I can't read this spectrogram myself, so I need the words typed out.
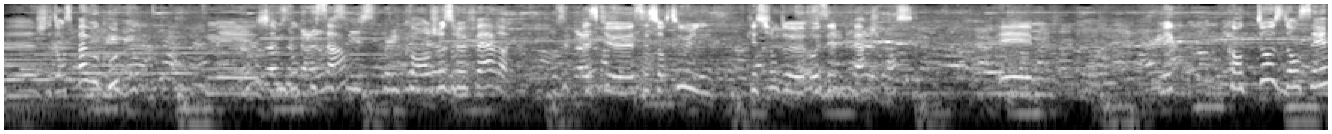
Euh, je danse pas beaucoup, mais j'aime beaucoup ça quand j'ose le faire, parce que c'est surtout une question de oser le faire, je pense. Et mais quand t'oses danser,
